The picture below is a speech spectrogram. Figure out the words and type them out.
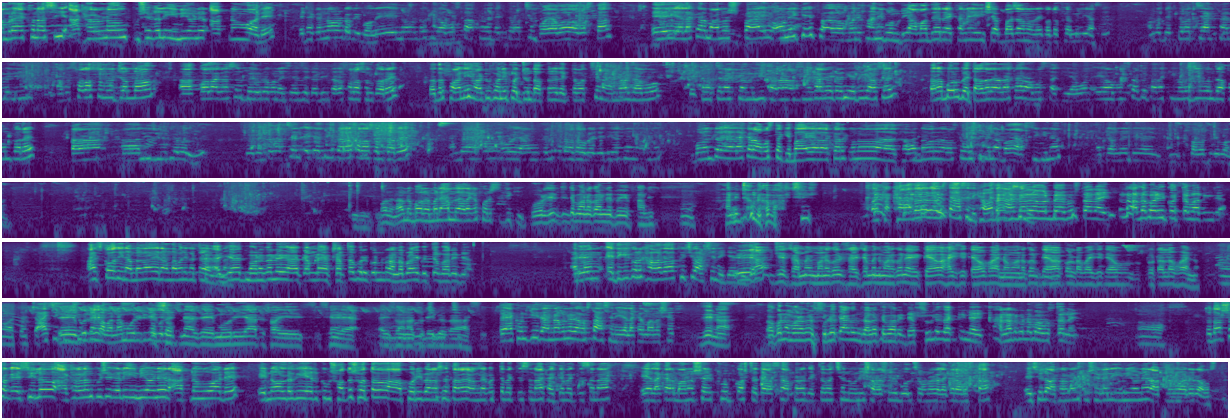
আমরা এখন আছি আঠারো নং কুশেখালী ইউনিয়নের আট নং ওয়ার্ডে। এটাকে নরডকি বলে। এই নরডকির অবস্থা আপনারা দেখতে পাচ্ছেন, ভয়াবহ অবস্থা। এই এলাকার মানুষ প্রায় অনেকেই মানে ফানি বন্দি। আমাদের এখানে এই হিসাব বা জানা নেই কত ফ্যামিলি আছে। আমরা দেখতে পাচ্ছি এক ফ্যামিলি তাদের চলাচলের জন্য কলা গাছের বেউরে বানাইছে, যেটা দিয়ে তারা চলাচল করে। তাদের ফানি, হাঁটু ফানি পর্যন্ত আপনারা দেখতে পাচ্ছেন। আমরা যাব, দেখতে পাচ্ছেন এক ফ্যামিলি তারা আসলে কাকা এটা নিয়ে দিকে আসেন। তারা বলবে তাদের এলাকার অবস্থা কি? এবং এই অবস্থাতে তারা কীভাবে জীবন যাপন করে? তারা নিজ মুখে বলবে। তো দেখতে পাচ্ছেন এটা দিয়ে তারা চলাচল করে। আমরা এখন ওই আঙ্কেলের সাথে কথা বলে যদি আসেন আপনি। বলেন তো এলাকার অবস্থা কি? বা এই এলাকার কোনো খাবার দাবার ব্যবস্থা হচ্ছে কিনা বা আসছে কিনা? একটা আপনি সরাসরি বলেন। বলেন আপনি বলেন মানে আমাদের এলাকার পরিস্থিতি কি? পরিস্থিতিতে মনে করেন পানি। পানি তো আমরা পাচ্ছি। বা খা- খাওয়া দাওয়ার ব্যবস্থা আসেনি খাওয়া দাওয়া আসেনি। এমন ব্যবস্থা নাই। রান্না বাড়ি করতে পারি না। আজ কদিন আমরা রান্না বাড়ি করতে পারি না। মনে করেন আমরা এক সপ্তাহ পরে কোনো রান্না বাড়ি করতে পারি না। এখন এদিকে কোনো খাওয়া দাওয়া কিছু আসেনি কি সামনে মনে করেন সাই সামনে মনে করেন কেউ হাইছে কেউ পায় না। মনে করেন কেউ কলটা পাইছে কেউ টোটালে না। ও আচ্ছা আচ্ছা কি খাবার না মুড়ি শুকনা যে মুড়ি আর ছিঁড়ে এই বিভাগ আছে। তো এখন কি রান্না বান্নার ব্যবস্থা আসেনি এলাকার মানুষের? যে না কখনো মনে করেন চুলেতে আগুন জ্বালাতে পারে? না চুলে চাকরি নাই খানার কোনো ব্যবস্থা নাই। তো দর্শক, এই ছিল আঠারো নং কুশাখালী ইউনিয়নের আট নং ওয়ার্ডে। এই নলডগি এরকম শত শত পরিবার আছে, তারা রান্না করতে পারতেছে না, খাইতে পারতেছে না। এই এলাকার মানুষের খুব কষ্টতে আছে, আপনারা দেখতে পাচ্ছেন উনি সরাসরি বলছে ওনার এলাকার অবস্থা। এই ছিল আঠারো নং কুশাখালী ইউনিয়নের আট নং ওয়ার্ডের অবস্থা।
